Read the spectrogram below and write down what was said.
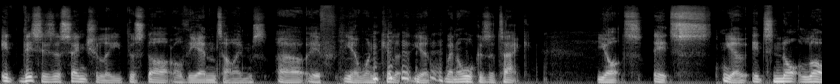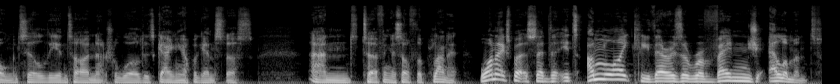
it this is essentially the start of the end times. Uh, if you know when killer, you know, when orcas attack yachts, it's you know it's not long till the entire natural world is ganging up against us and turfing us off the planet. One expert said that it's unlikely there is a revenge element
